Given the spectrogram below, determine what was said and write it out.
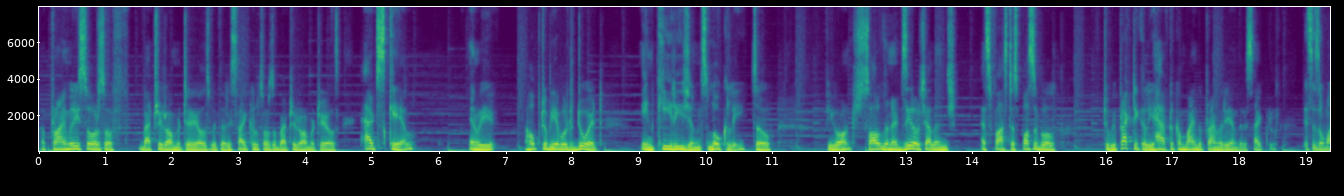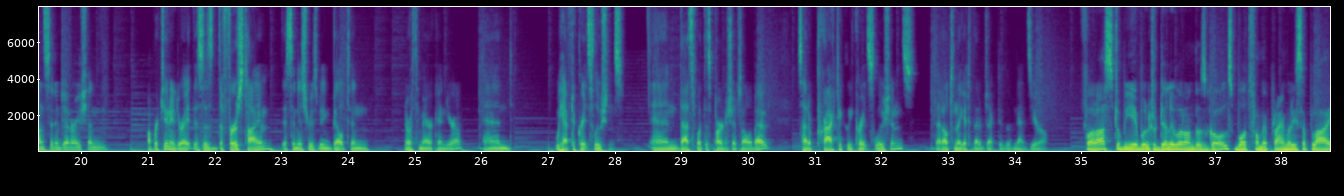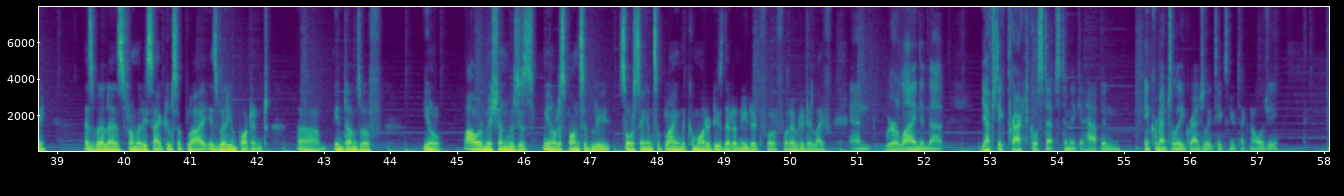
a primary source of battery raw materials with a recycled source of battery raw materials at scale. And we hope to be able to do it in key regions locally. So if you want to solve the net zero challenge as fast as possible, to be practical, you have to combine the primary and the recycled. This is a once in a generation opportunity, right? This is the first time this industry is being built in North America and Europe, and we have to create solutions. And that's what this partnership's all about. It's how to practically create solutions that ultimately get to that objective of net zero. For us to be able to deliver on those goals, both from a primary supply as well as from a recycled supply, is very important um, in terms of, you know, our mission, which is you know responsibly sourcing and supplying the commodities that are needed for for everyday life. And we're aligned in that you have to take practical steps to make it happen. Incrementally, gradually, it takes new technology,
